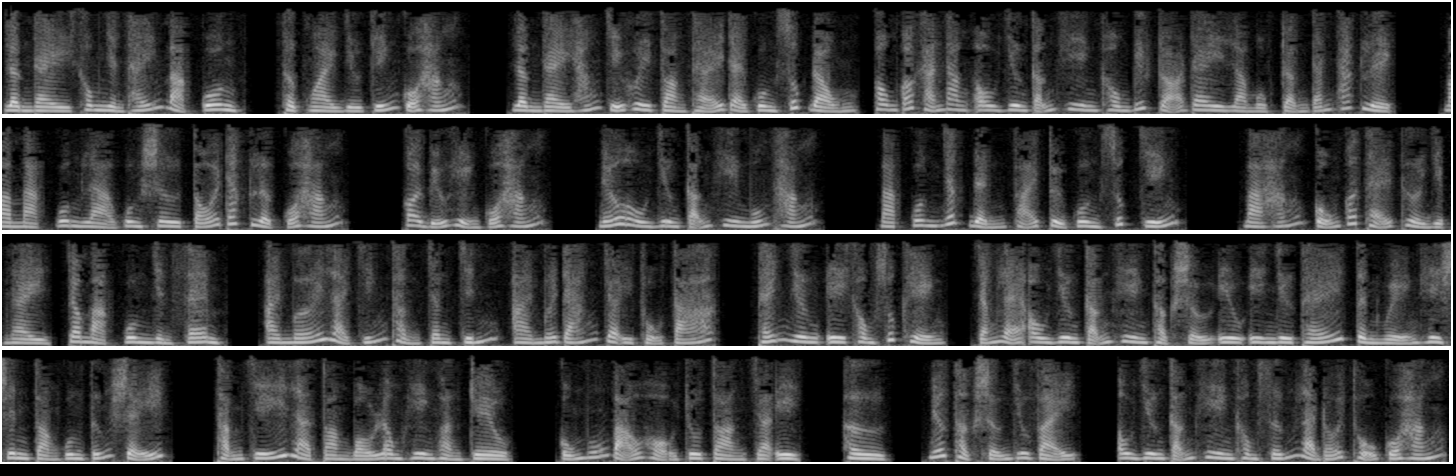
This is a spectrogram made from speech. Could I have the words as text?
Lần này không nhìn thấy mạc quân, thật ngoài dự kiến của hắn, lần này hắn chỉ huy toàn thể đại quân xúc động, không có khả năng Âu Dương Cẩn Hiên không biết rõ đây là một trận đánh ác liệt, mà Mạc Quân là quân sư tối đắc lực của hắn, coi biểu hiện của hắn, nếu Âu Dương Cẩn Hiên muốn thắng, Mạc Quân nhất định phải tùy quân xuất chiến, mà hắn cũng có thể thừa dịp này cho Mạc Quân nhìn xem, ai mới là chiến thần chân chính, ai mới đáng cho y phụ tá, thế nhưng y không xuất hiện, chẳng lẽ Âu Dương Cẩn Hiên thật sự yêu y như thế tình nguyện hy sinh toàn quân tướng sĩ, thậm chí là toàn bộ Long Hiên Hoàng Triều, cũng muốn bảo hộ chu toàn cho y, hừ, nếu thật sự như vậy, Âu Dương Cẩn Hiên không xứng là đối thủ của hắn.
